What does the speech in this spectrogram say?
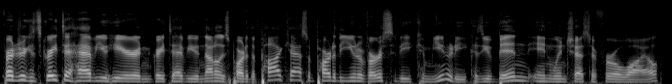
Frederick, it's great to have you here, and great to have you not only as part of the podcast, but part of the university community because you've been in Winchester for a while.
